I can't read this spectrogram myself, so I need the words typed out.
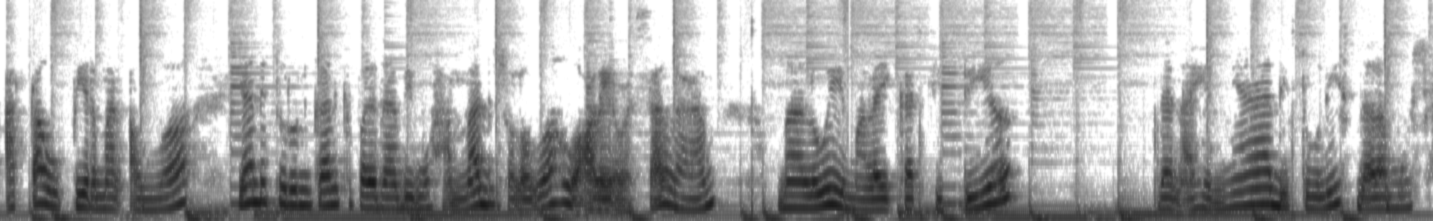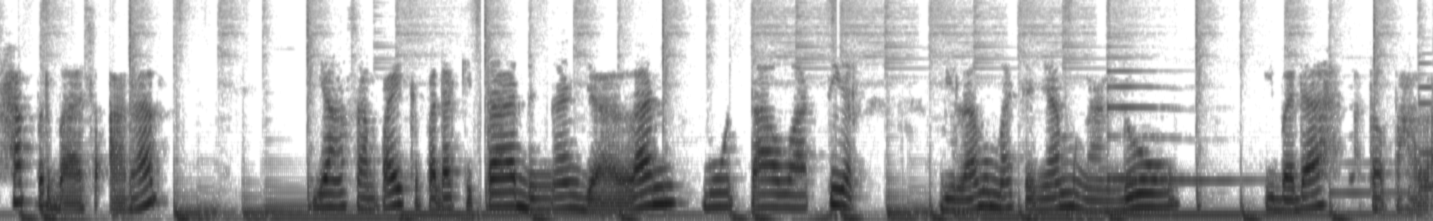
atau firman Allah yang diturunkan kepada Nabi Muhammad Shallallahu Alaihi Wasallam melalui malaikat Jibril dan akhirnya ditulis dalam mushaf berbahasa Arab yang sampai kepada kita dengan jalan mutawatir bila membacanya mengandung ibadah atau pahala.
